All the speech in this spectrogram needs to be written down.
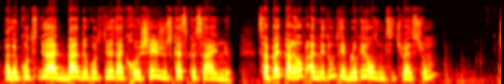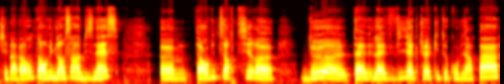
enfin de continuer à te battre, de continuer à t'accrocher jusqu'à ce que ça aille mieux. Ça peut être par exemple, admettons que t'es bloqué dans une situation, je sais pas, par exemple t'as envie de lancer un business, euh, t'as envie de sortir euh, de euh, ta, la vie actuelle qui te convient pas,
